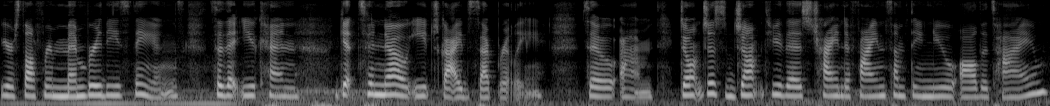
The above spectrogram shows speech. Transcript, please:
yourself remember these things so that you can get to know each guide separately. So um, don't just jump through this trying to find something new all the time.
